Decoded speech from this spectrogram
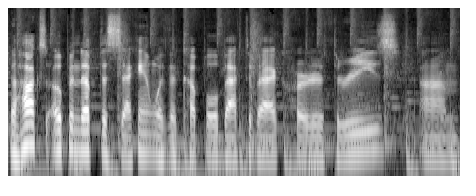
The Hawks opened up the second with a couple back-to-back Huerter threes. Um,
